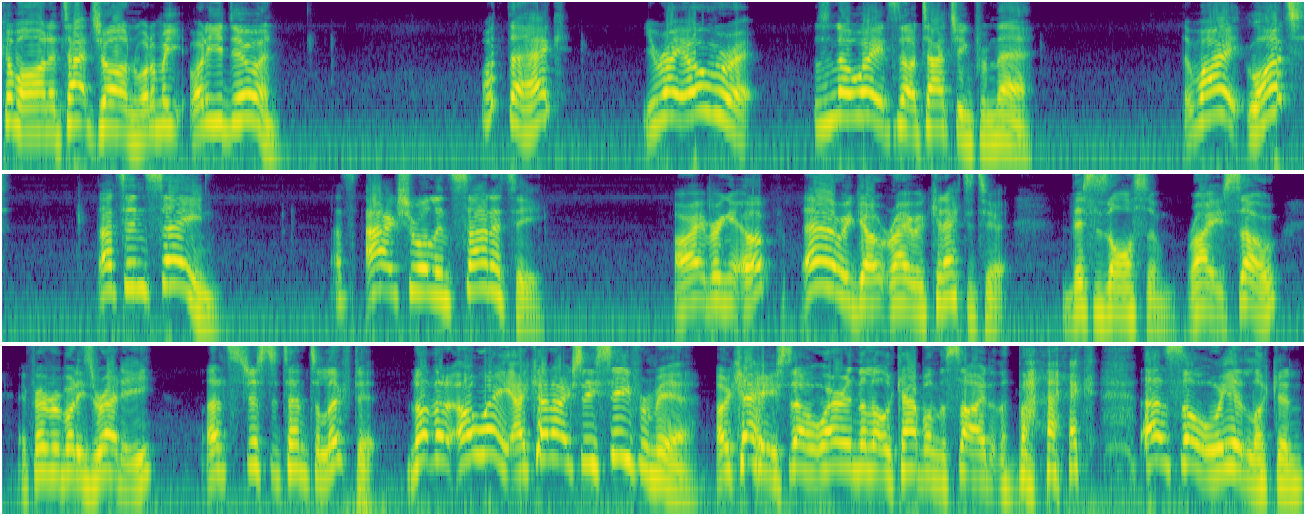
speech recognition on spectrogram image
Come on, attach on. What am I? What are you doing? What the heck? You're right over it. There's no way it's not attaching from there. Why? What? That's insane. That's actual insanity. Alright, bring it up. There we go. Right, we've connected to it. This is awesome. Right, so, if everybody's ready, let's just attempt to lift it. Not that... Oh, wait, I can actually see from here. Okay, so we're in the little cab on the side at the back. That's so weird looking.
